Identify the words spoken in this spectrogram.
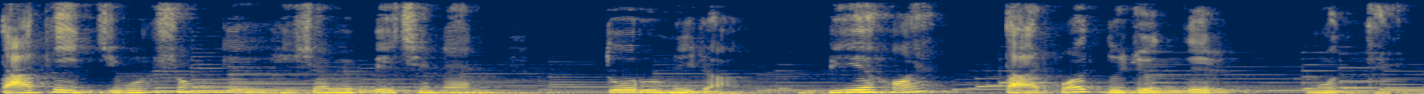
তাকেই জীবনসঙ্গী হিসাবে বেছে নেন তরুণীরা। বিয়ে হয় তারপর দুজনদের মধ্যে।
